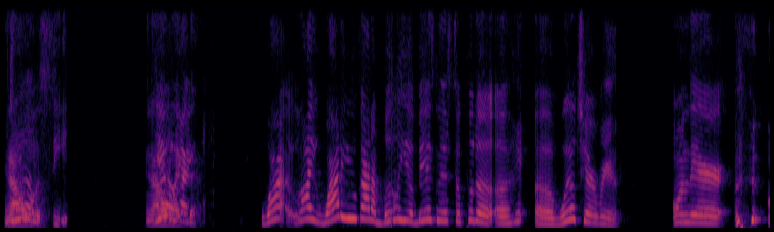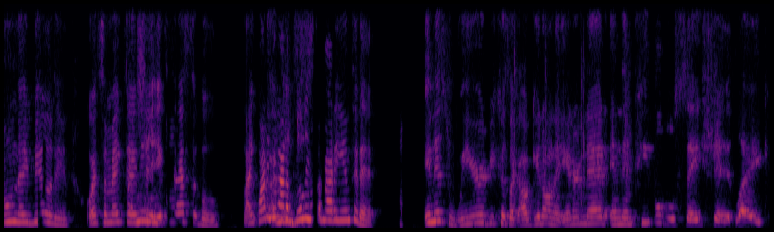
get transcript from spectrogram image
And yeah. I don't want to see it. And I don't like, like, that. Why like why do you gotta bully a business to put a, a, a wheelchair ramp on their on their building or to make that I mean, shit accessible. Like, why do you I gotta mean, bully somebody into that? And it's weird because like I'll get on the internet and then people will say shit like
